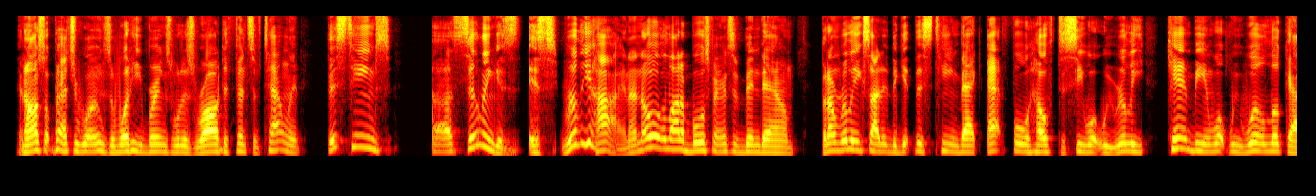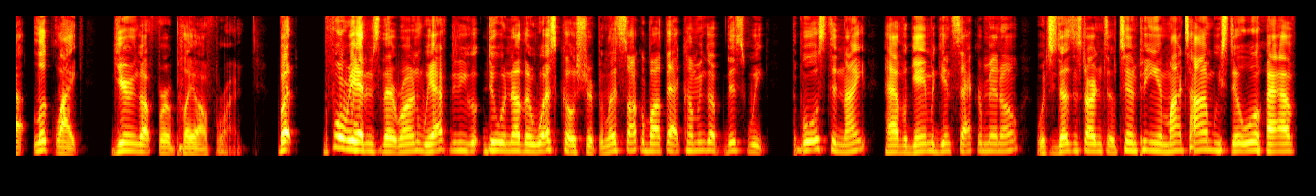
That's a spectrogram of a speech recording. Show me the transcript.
and also Patrick Williams and what he brings with his raw defensive talent. This team's uh, ceiling is is really high, and I know a lot of Bulls fans have been down, but I'm really excited to get this team back at full health to see what we really can be and what we will look at look like gearing up for a playoff run. But before we head into that run, we have to do another West Coast trip, and let's talk about that coming up this week. The Bulls tonight have a game against Sacramento, which doesn't start until 10 p.m. my time. We still will have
